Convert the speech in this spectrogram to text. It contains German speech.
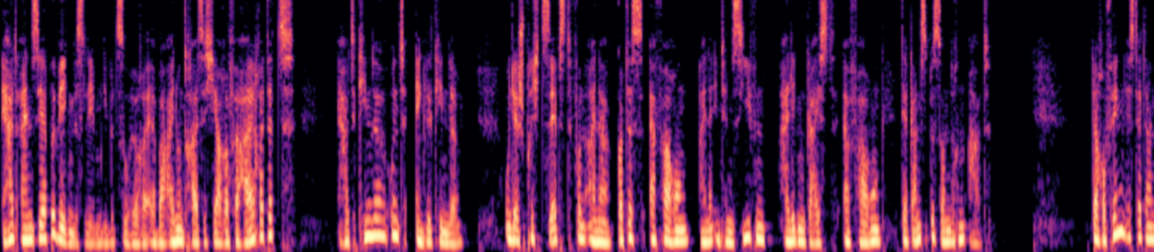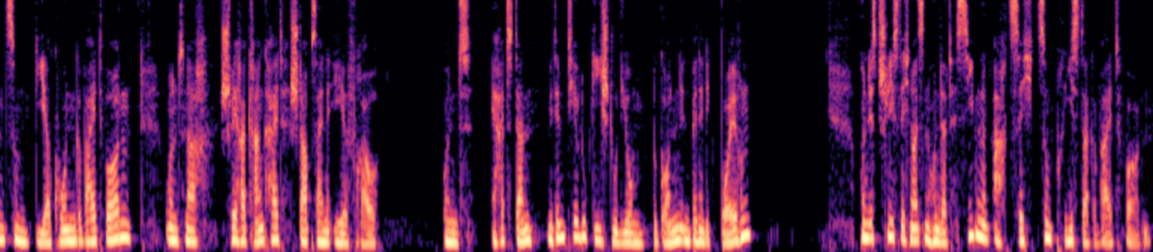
Er hat ein sehr bewegendes Leben, liebe Zuhörer. Er war 31 Jahre verheiratet, er hat Kinder und Enkelkinder. Und er spricht selbst von einer Gotteserfahrung, einer intensiven Heiligen Geisterfahrung der ganz besonderen Art. Daraufhin ist er dann zum Diakon geweiht worden und nach schwerer Krankheit starb seine Ehefrau. Und er hat dann mit dem Theologiestudium begonnen in Benediktbeuren und ist schließlich 1987 zum Priester geweiht worden.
